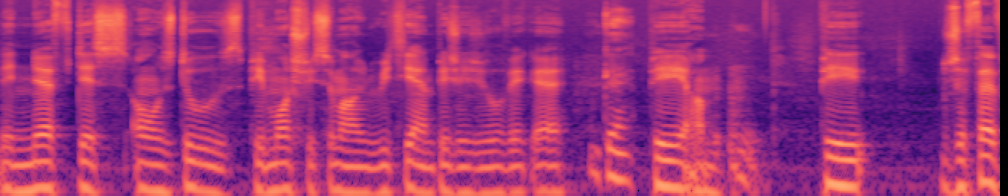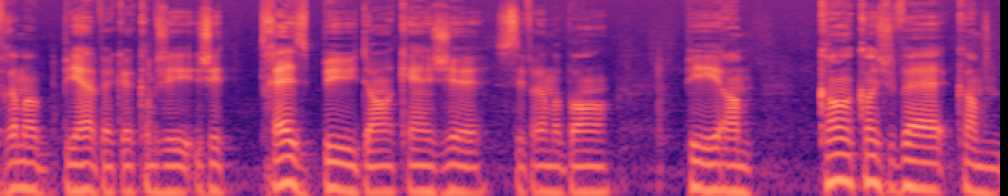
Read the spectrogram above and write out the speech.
les 9, 10, 11, 12, puis moi, je suis seulement le 8e, puis je joue avec eux. Puis, um, puis je fais vraiment bien avec eux, comme j'ai 13 buts dans 15 jeux, c'est vraiment bon. Puis um, quand, quand je vais comme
